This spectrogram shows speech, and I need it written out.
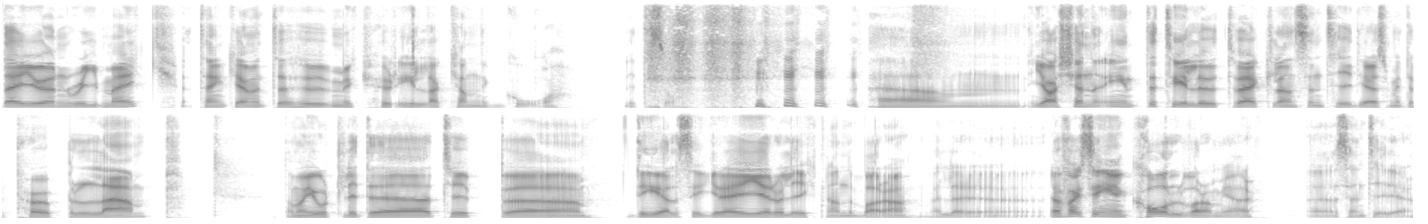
det är ju en remake. Jag tänker, jag vet inte hur, mycket, hur illa kan det gå? Lite så. Ehm, jag känner inte till utvecklaren sen tidigare som heter Purple Lamp. De har gjort lite typ uh, DLC-grejer och liknande bara. Eller, eh, jag har faktiskt ingen koll vad de gör uh, sen tidigare.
